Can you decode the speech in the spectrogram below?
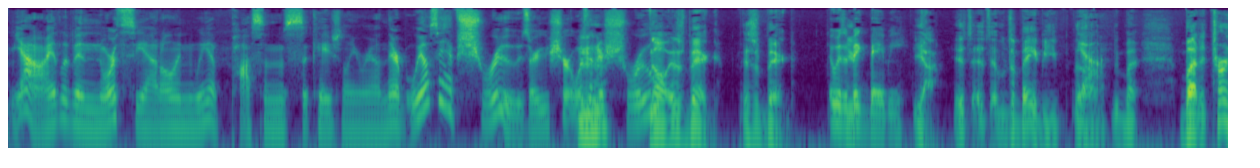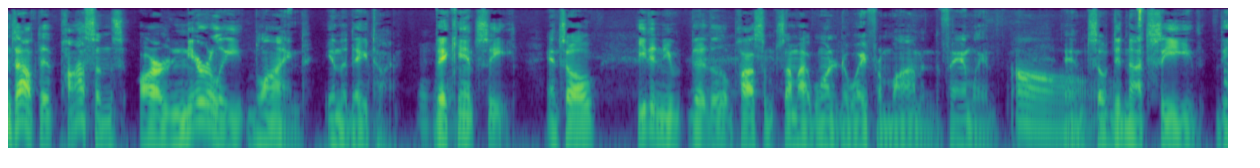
yeah. I live in North Seattle, and we have possums occasionally around there. But we also have shrews. Are you sure it wasn't a shrew? Mm-hmm. no, it was big. This is big. it was a big baby. Yeah, it's, it's it was a baby. uh, Yeah. but but it turns out that possums are nearly blind in the daytime. Mm-hmm. They can't see, and so he didn't even. The, the little possum somehow wandered away from mom and the family, and Oh, and so did not see the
